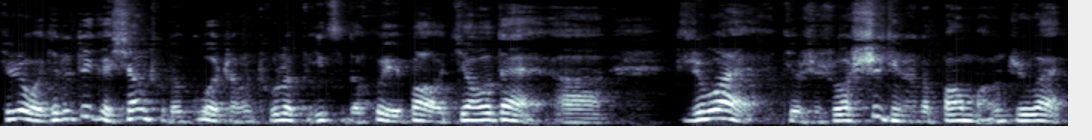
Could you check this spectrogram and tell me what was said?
其实我觉得这个相处的过程，除了彼此的汇报交代啊之外，就是说事情上的帮忙之外。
